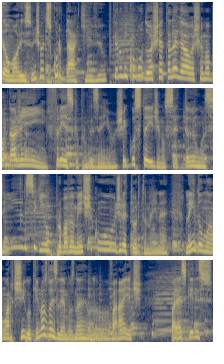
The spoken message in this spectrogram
Então, Maurício, a gente vai discordar aqui, viu? Porque não me incomodou, achei até legal, achei uma abordagem fresca para um desenho. Achei gostei de não ser tão assim, e ele seguiu, provavelmente com o diretor também, né? Lendo uma, um artigo que nós dois lemos, né? O Variety, parece que eles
